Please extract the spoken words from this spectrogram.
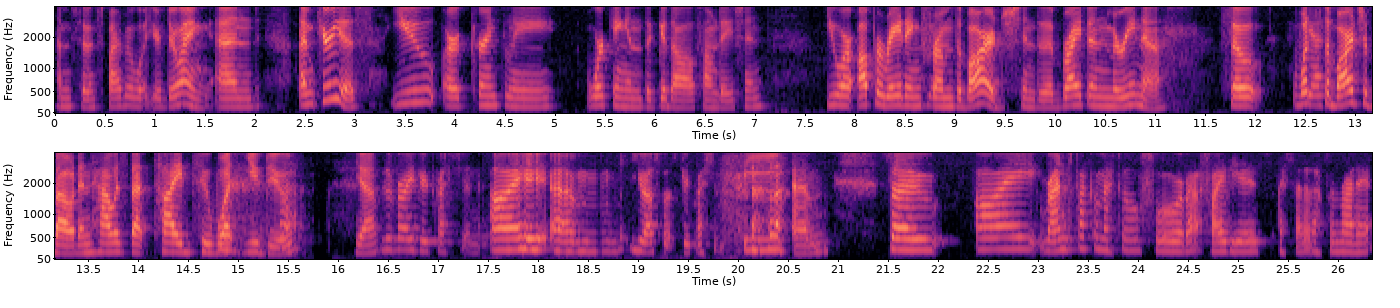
I'm so inspired by what you're doing. And I'm curious, you are currently working in the Goodall Foundation. You are operating from yes. the barge in the Brighton Marina. So, what's yes. the barge about and how is that tied to what you do? yeah. It's a very good question. I um you asked lots of good questions. The um so I ran Spark and Metal for about five years. I set it up and ran it.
